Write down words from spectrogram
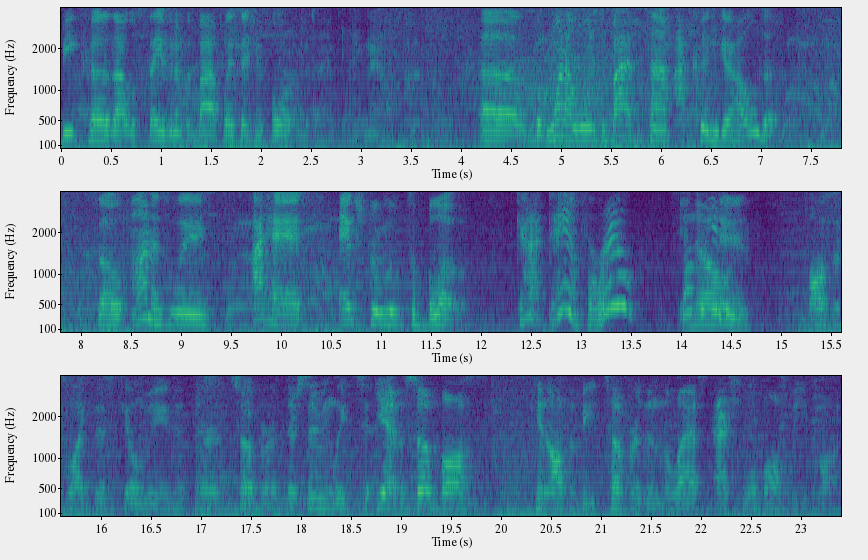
because I was saving up to buy a PlayStation 4, which I am playing now, uh, the one I wanted to buy at the time I couldn't get a hold of. So honestly, I had extra loot to blow. God damn, for real? Fuck know, me then. Bosses like this kill me that they're tougher. They're seemingly t- yeah. The sub boss can often be tougher than the last actual boss that you fought.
